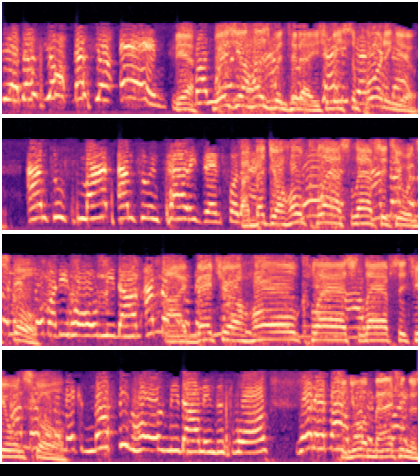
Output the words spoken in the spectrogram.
there? That's your that's your aim. Yeah. But no, Where's your husband today? He should be supporting you. I'm too smart. I'm too intelligent for that. I bet your whole No, class laughs I'm at you in school. Nobody hold me down. I'm not I bet your whole class laughs at you in I'm school. not gonna make nothing hold me down in this world. Whatever. I Can you imagine the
